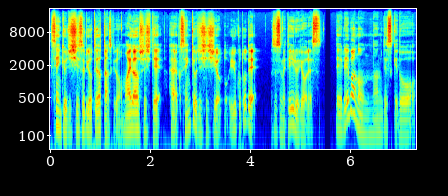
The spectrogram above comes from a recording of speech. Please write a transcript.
選挙を実施する予定だったんですけど、前倒しして早く選挙を実施しようということで進めているようです。で、レバノンなんですけど、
